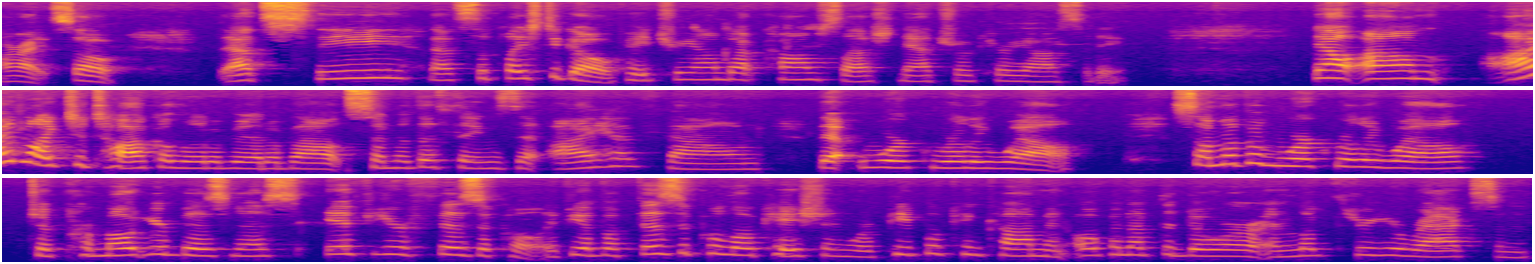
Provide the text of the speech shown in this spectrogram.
All right, so that's the that's the place to go. Patreon.com slash natural curiosity. Now, um, I'd like to talk a little bit about some of the things that I have found that work really well. Some of them work really well to promote your business if you're physical. If you have a physical location where people can come and open up the door and look through your racks and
